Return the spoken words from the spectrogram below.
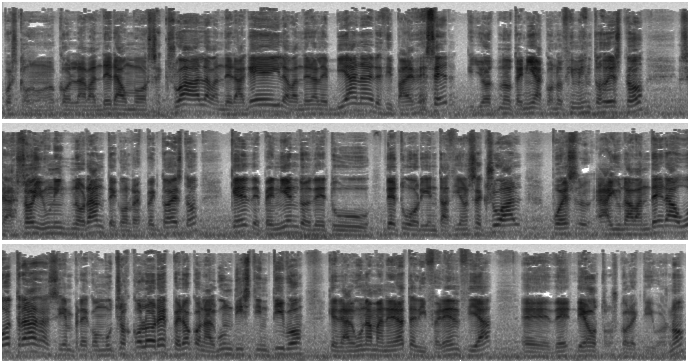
pues con, la bandera homosexual, la bandera gay, la bandera lesbiana, es decir, parece ser, que yo no tenía conocimiento de esto, o sea, soy un ignorante con respecto a esto, que dependiendo de tu, de tu orientación sexual, pues hay una bandera u otra, siempre con muchos colores, pero con algún distintivo que de alguna manera te diferencia eh, de, de otros colectivos, ¿no?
